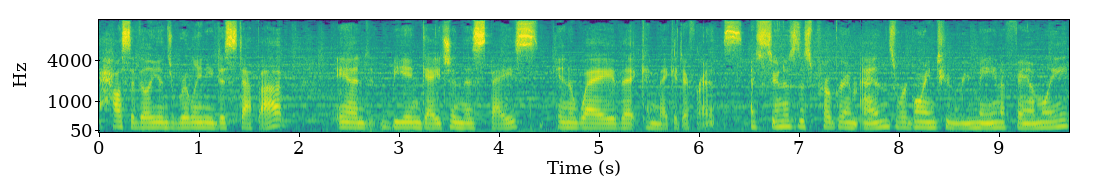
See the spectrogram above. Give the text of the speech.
how civilians really need to step up and be engaged in this space in a way that can make a difference. As soon as this program ends, we're going to remain a family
